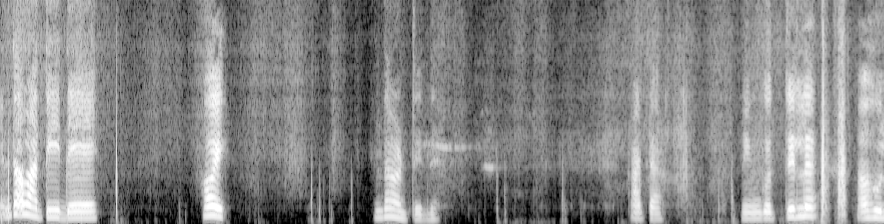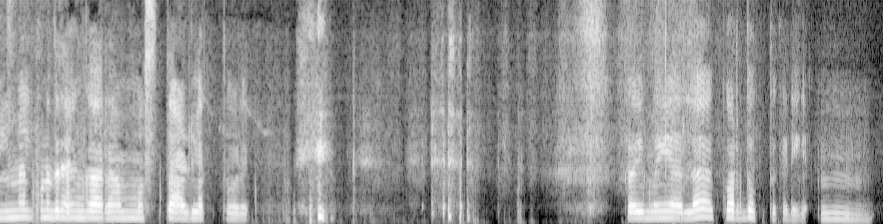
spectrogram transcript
ಎಂತ ಮಾಡ್ತಿದ್ದೆ? ಹೋಯ್. ಎಂತ ಮಾಡ್ತಿದ್ದೆ? ಆಟ. ನಿಂಗೆ ಗೊತ್ತಿಲ್ಲ ಆ ಹುಲ್ ಮೇಲೆ ಕುಣಿದ್ರೆ ಹೆಂಗ ಆರಾಮ್ ಮಸ್ತ್ ಆಡ್ಲಕ್ತೋಡೆ ಕೈ ಮೈ ಎಲ್ಲ ಕೊರ್ದೋಗ್ತು ಕಡೆಗೆ. ಹ್ಞೂ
